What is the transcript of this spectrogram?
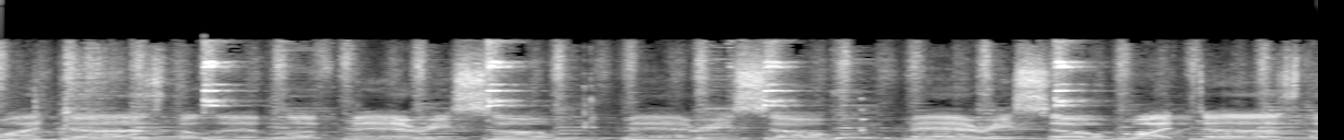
Why does the Lamb love Mary so? Mary so, Mary so. Why does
